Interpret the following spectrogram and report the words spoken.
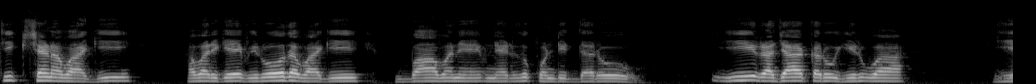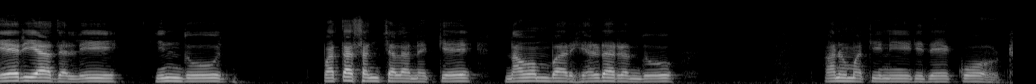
ತೀಕ್ಷಣವಾಗಿ ಅವರಿಗೆ ವಿರೋಧವಾಗಿ ಭಾವನೆ ನಡೆದುಕೊಂಡಿದ್ದರು. ಈ ರಜಾಕರು ಇರುವ ಏರಿಯಾದಲ್ಲಿ ಇಂದು ಪಥಸಂಚಲನಕ್ಕೆ ನವಂಬರ್ ಎರಡರಂದು ಅನುಮತಿ ನೀಡಿದೆ ಕೋರ್ಟ್.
